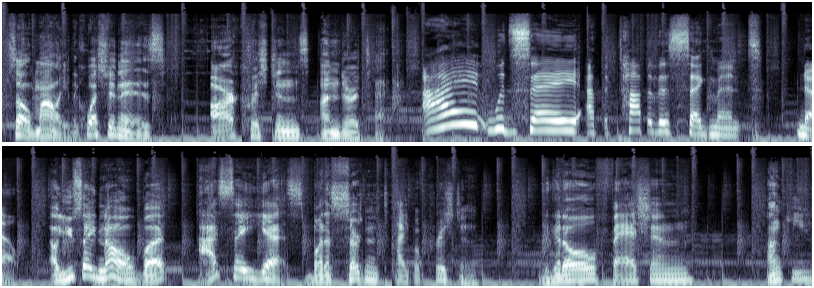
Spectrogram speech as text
So, Molly, the question is Are Christians under attack? I would say at the top of this segment, no. Oh, you say no, but I say yes, but a certain type of Christian. The good old fashioned, hunky,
